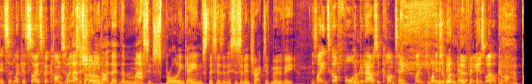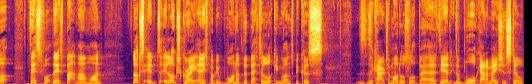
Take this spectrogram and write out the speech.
it's a, like a size of a continent. but that's so what shut I mean, up. like the, the massive sprawling games. This isn't. This is an interactive movie. It's like it's got 400 hours of content. Like, do you want it to run perfectly as well? Come on. But this what this Batman one looks it, it looks great, and it's probably one of the better looking ones because the character models look better. The the walk animation's still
